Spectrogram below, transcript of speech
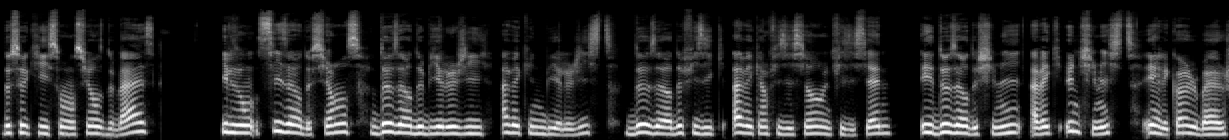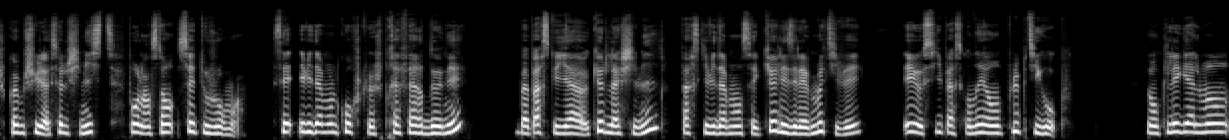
de ceux qui sont en sciences de base. Ils ont 6 heures de sciences, 2 heures de biologie avec une biologiste, 2 heures de physique avec un physicien, une physicienne, et 2 heures de chimie avec une chimiste. Et à l'école, bah, comme je suis la seule chimiste, pour l'instant, c'est toujours moi. C'est évidemment le cours que je préfère donner, bah parce qu'il y a que de la chimie, parce qu'évidemment c'est que les élèves motivés, et aussi parce qu'on est en plus petit groupe. Donc légalement,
